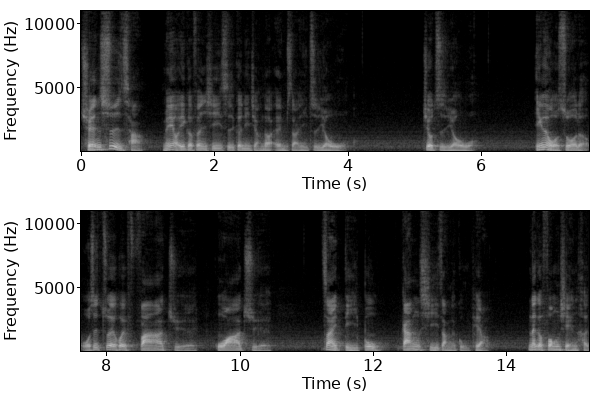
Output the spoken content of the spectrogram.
全市场没有一个分析师跟你讲到 M 三一，只有我，就只有我，因为我说了，我是最会发掘、挖掘在底部刚起涨的股票，那个风险很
